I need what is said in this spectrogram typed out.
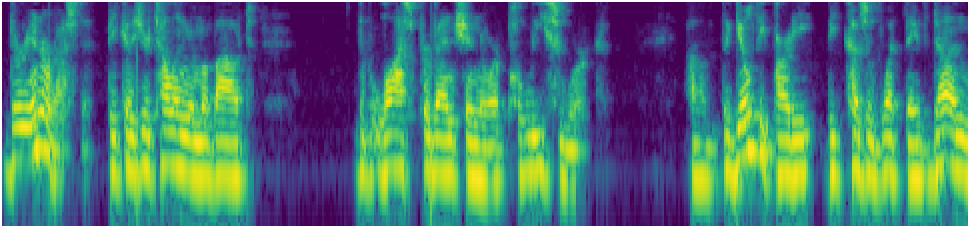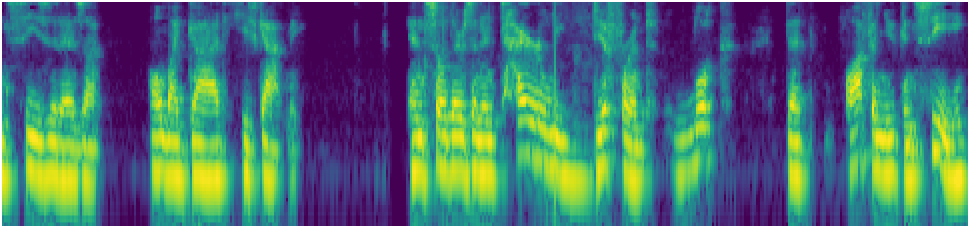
they're interested because you're telling them about the loss prevention or police work. Um, the guilty party, because of what they've done, sees it as a, oh my God, he's got me. And so there's an entirely different look that often you can see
